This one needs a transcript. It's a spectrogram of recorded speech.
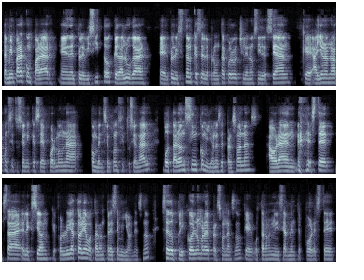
también para comparar, en el plebiscito que da lugar, el plebiscito en el que se le pregunta al pueblo chileno si desean que haya una nueva constitución y que se forme una convención constitucional, votaron 5 millones de personas. Ahora en este, esta elección que fue obligatoria votaron 13 millones, ¿no? Se duplicó el número de personas, ¿no? Que votaron inicialmente por este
